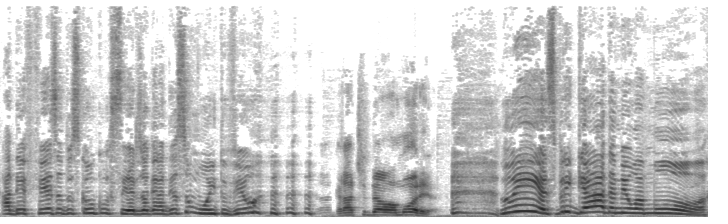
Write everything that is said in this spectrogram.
à defesa dos concurseiros. Eu agradeço muito, viu? Gratidão, amore. Luiz, obrigada, meu amor.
